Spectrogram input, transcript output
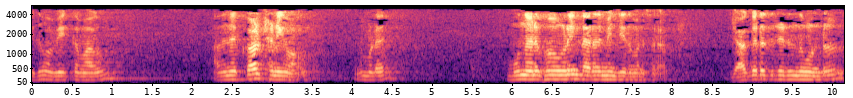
ഇതും അവ്യക്തമാകും. അതിനേക്കാൾ ക്ഷണികമാകും. നമ്മുടെ മൂന്നനുഭവങ്ങളെയും താരതമ്യം ചെയ്ത് മനസ്സിലാക്കും. ജാഗ്രതയിലിരുന്നു കൊണ്ട്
